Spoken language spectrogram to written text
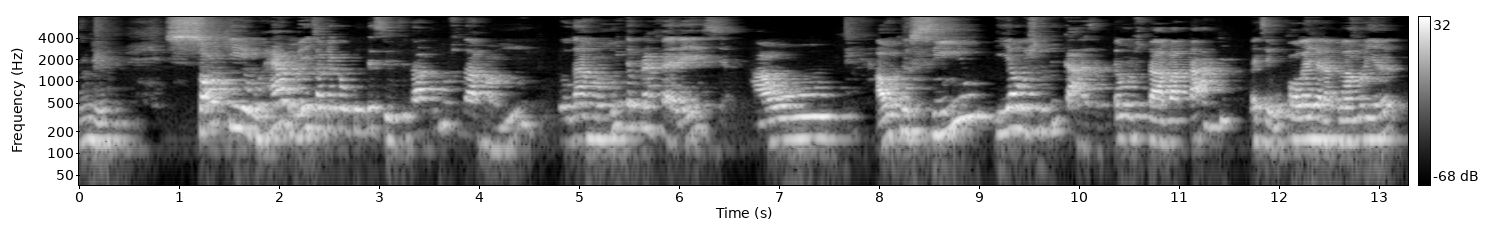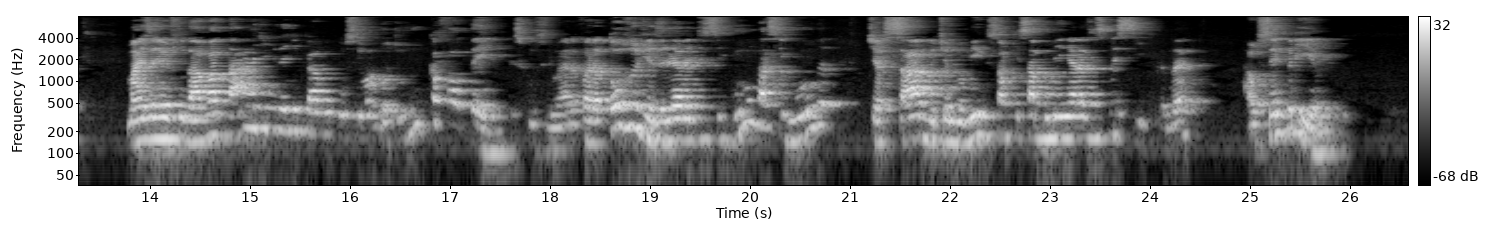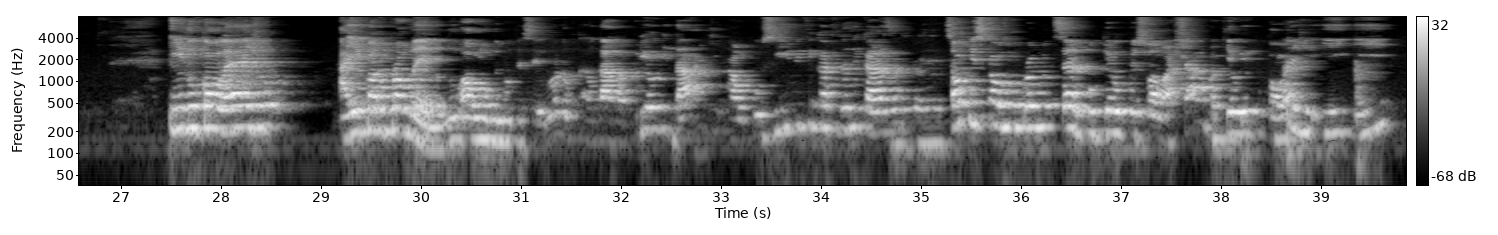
Entendi. Só que eu realmente, sabe o que, que aconteceu? Eu estudava, como eu estudava muito, eu dava muita preferência ao, ao cursinho e ao estudo em casa. Então eu estudava à tarde, quer dizer, o colégio era pela manhã, mas aí eu estudava à tarde e me dedicava ao cursinho à noite. Eu nunca faltei esse cursinho, era, era todos os dias, ele era de segunda a segunda, tinha sábado, tinha domingo, só que sábado e domingo eram as específicas, né? Aí eu sempre ia. E no colégio, Aí qual era o problema? No, ao longo do meu terceiro ano, eu dava prioridade ao cursinho e ficava estudando em casa. Só que isso causou um problema sério, porque o pessoal achava que eu ia pro colégio e, e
